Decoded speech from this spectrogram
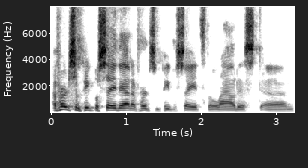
I've heard some people say that. I've heard some people say it's the loudest um,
